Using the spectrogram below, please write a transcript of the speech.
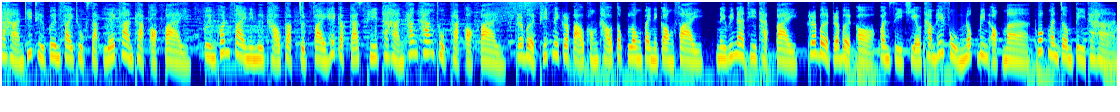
ทหารที่ถือปืนไฟถูกสัตว์เลื้อยคลานผลักออกไป ปืนพ่นไฟในมือเขากลับจุดไฟให้กับก๊าซพิษทหารข้างๆ ถูกผลักออกไประเบิดพิษในกระเป๋าของเขาตกลงไปในกองไฟ ในวินาทีถัดไประเบิดระเบิดออกควันสีเขียวทำให้ฝูงนกบินออกมา พวกมันโจมตีทหาร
